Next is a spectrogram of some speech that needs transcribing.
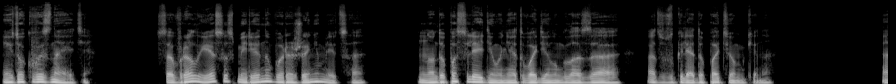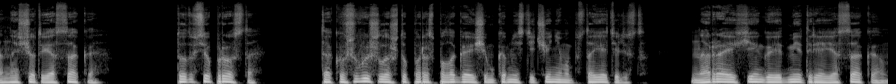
Итог вы знаете. Соврал я со смиренным выражением лица, но до последнего не отводил глаза от взгляда Потёмкина. А насчет Ясака, Тут все просто. Так уж вышло, что по располагающим ко мне стечениям обстоятельств Нарая Хинга и Дмитрия Ясака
